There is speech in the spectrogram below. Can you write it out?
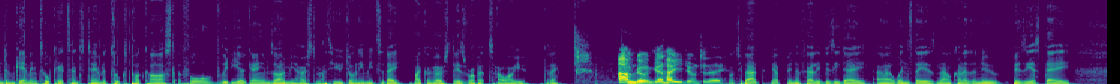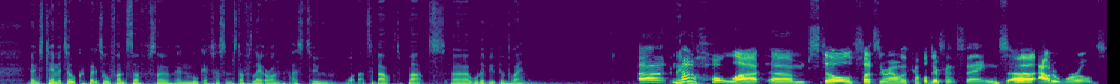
Random Gaming Toolkits Entertainment Talks podcast for video games. I'm your host Matthew. Joining me today, my co-host is Robert. How are you today? I'm doing good. How are you doing today? Not too bad. Yep, been a fairly busy day. Uh, Wednesday is now kind of the new busiest day for entertainment talk, but it's all fun stuff. So, and we'll get to some stuff later on as to what that's about. But uh, what have you been playing? Uh, not a whole lot. Um, still futzing around with a couple different things. Uh, Outer Worlds,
